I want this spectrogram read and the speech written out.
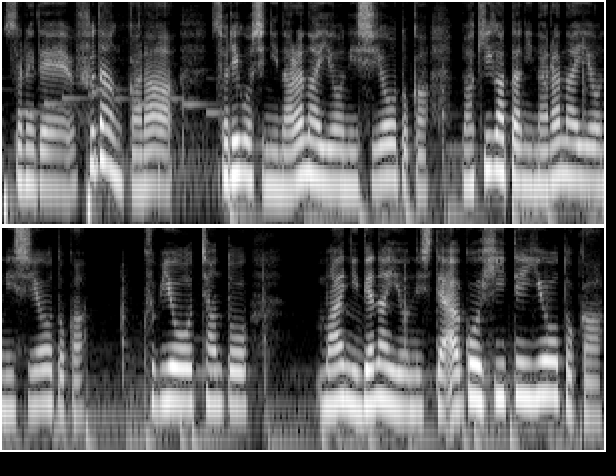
それで普段から反り腰にならないようにしようとか巻き型にならないようにしようとか首をちゃんと前に出ないようにして顎を引いていようとか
